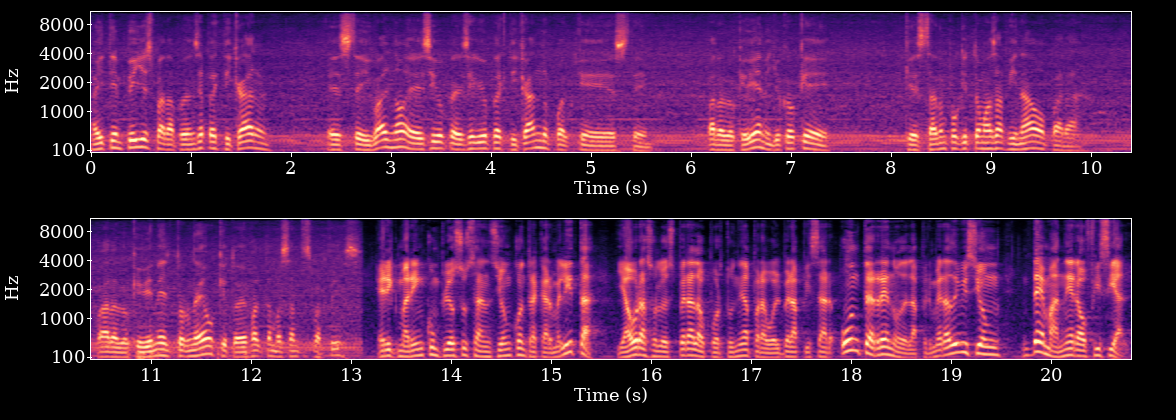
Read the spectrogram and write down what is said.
Hay tempillos para poderse practicar. Este, igual no, he seguido, he seguido practicando porque este, para lo que viene. Yo creo que, que estar un poquito más afinado para, para lo que viene el torneo, que todavía faltan bastantes partidos. Eric Marín cumplió su sanción contra Carmelita y ahora solo espera la oportunidad para volver a pisar un terreno de la primera división de manera oficial.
